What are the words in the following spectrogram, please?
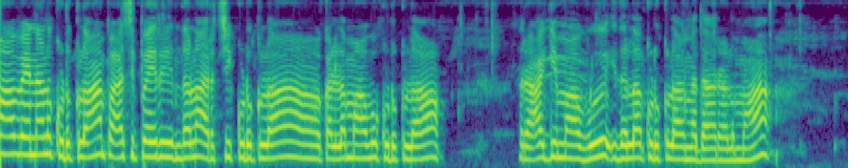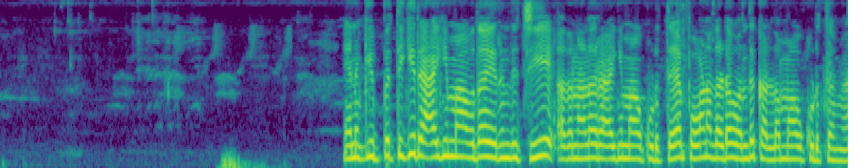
மாவு வேணாலும் கொடுக்கலாம். பாசிப்பயிறு இருந்தாலும் அரைச்சி கொடுக்கலாம். கடல மாவு கொடுக்கலாம். ராகி மாவு இதெல்லாம் கொடுக்கலாங்க தாராளமாக எனக்கு இப்போதைக்கு ராகி மாவு தான் இருந்துச்சு. அதனால் ராகி மாவு கொடுத்தேன். போன தடவை வந்து கடல மாவு கொடுத்தேங்க.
